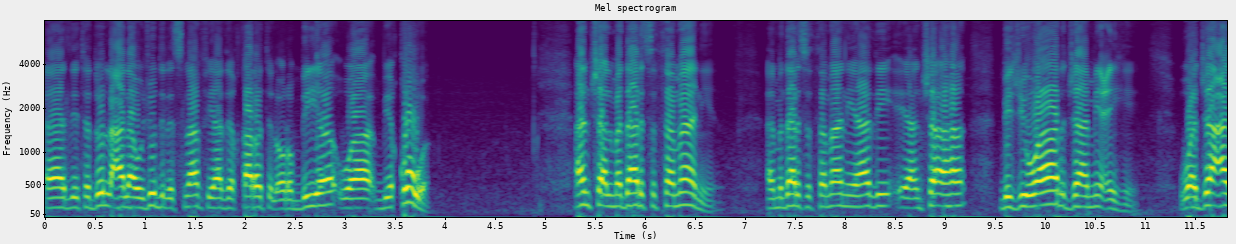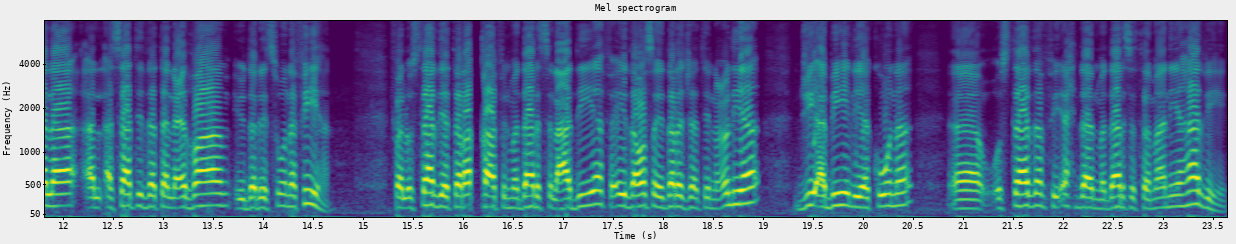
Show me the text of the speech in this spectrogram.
لتدل على وجود الإسلام في هذه القارة الأوروبية وبقوة. أنشأ المدارس الثمانية. المدارس الثمانية هذه أنشأها بجوار جامعه. وجعل الأساتذة العظام يدرسون فيها. فالأستاذ يترقى في المدارس العادية فإذا وصل لدرجة عليا جيء به ليكون أستاذا في إحدى المدارس الثمانية هذه.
